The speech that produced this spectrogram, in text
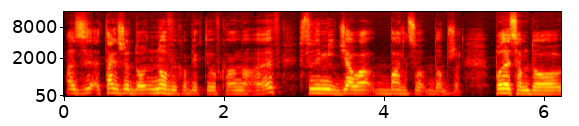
a z, także do nowych obiektywów Canona EF, z którymi działa bardzo dobrze. Polecam do,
